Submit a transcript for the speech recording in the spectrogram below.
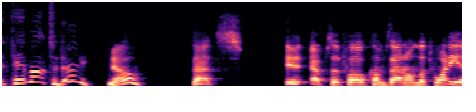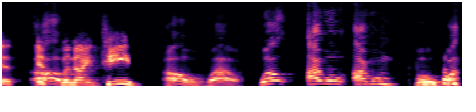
it came out today. No, that's it. Episode 12 comes out on the 20th. It's Oh. the 19th. Oh wow. Well, I will. I won't. Well, by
